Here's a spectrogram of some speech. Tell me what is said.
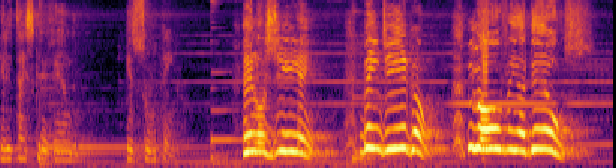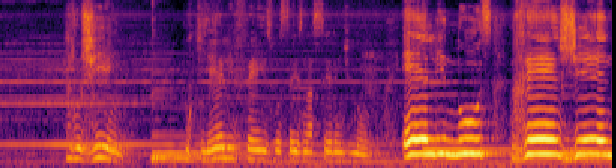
ele está escrevendo: exultem, elogiem, bendigam, louvem a Deus, elogiem, porque Ele fez vocês nascerem de novo. Ele nos regenerou.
